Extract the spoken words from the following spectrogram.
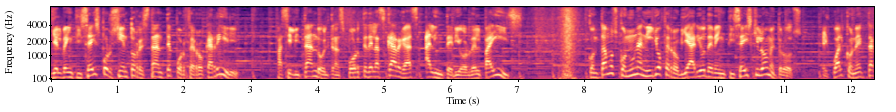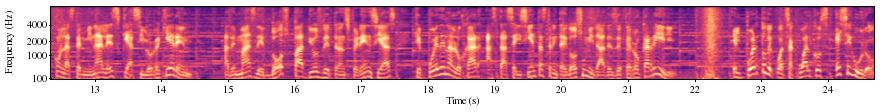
y el 26% restante por ferrocarril, facilitando el transporte de las cargas al interior del país. Contamos con un anillo ferroviario de 26 kilómetros, el cual conecta con las terminales que así lo requieren, además de dos patios de transferencias que pueden alojar hasta 632 unidades de ferrocarril. El puerto de Coatzacoalcos es seguro,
